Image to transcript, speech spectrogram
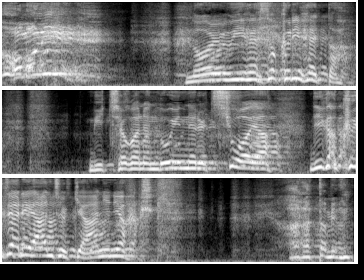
어머니! 널 위해서 그리했다. 미쳐가는 노인네를 치워야 네가 그 자리에 앉을 게 아니냐. 알았다면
